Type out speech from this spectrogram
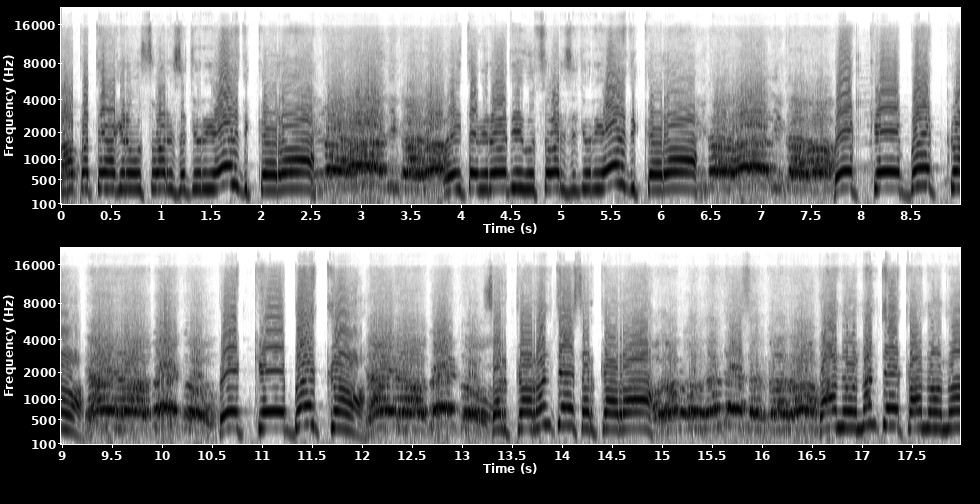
ನಾಪತ್ತೆಯಾಗಿರುವ ಉಸ್ತುವಾರಿ ಸಚಿವರಿಗೆ ಹೇಳಿದಿಕ್ಕಾರ ರೈತ ವಿರೋಧಿ ಉಸ್ತುವಾರಿ ಸಚಿವರಿಗೆ ಹೇಳಿದಿಕ್ಕಾರ ಬೇಕೇ ಬೇಕು. ಬೇಕೇ ಬೇಕು. ಸರ್ಕಾರಂತೆ ಸರ್ಕಾರ. ಕಾನೂನಂತೆ ಕಾನೂನು.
